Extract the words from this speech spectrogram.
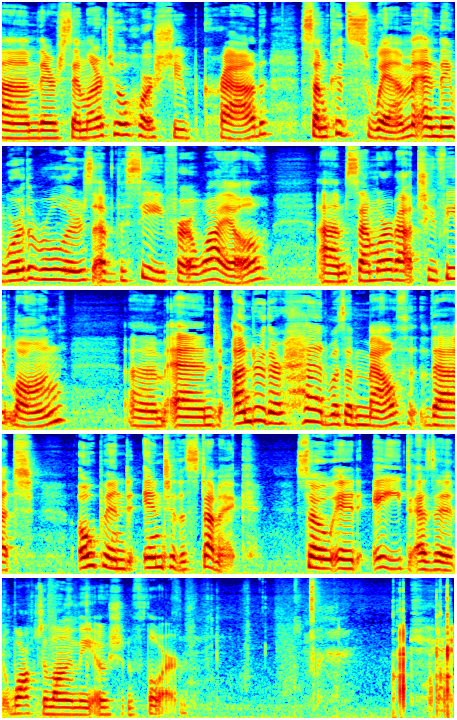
Um, they're similar to a horseshoe crab. Some could swim, and they were the rulers of the sea for a while. Um, some were about two feet long. Um, and under their head was a mouth that opened into the stomach. So it ate as it walked along the ocean floor. Okay,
